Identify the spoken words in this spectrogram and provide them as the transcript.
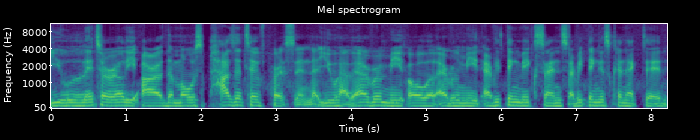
You literally are the most positive person that you have ever meet or will ever meet. Everything makes sense. Everything is connected.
